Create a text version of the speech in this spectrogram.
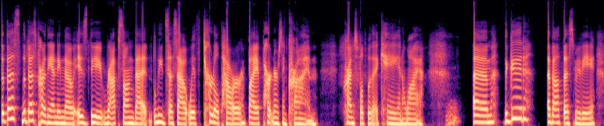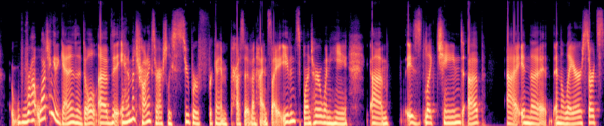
The best the best part of the ending though is the rap song that leads us out with Turtle Power by Partners in Crime. Crime spelled with a K and a Y. Um, the good about this movie, watching it again as an adult, uh, the animatronics are actually super freaking impressive in hindsight. Even Splinter, when he um, is like chained up uh, in the in the lair, starts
